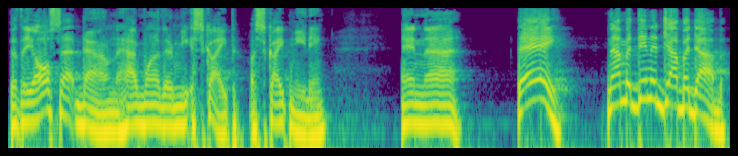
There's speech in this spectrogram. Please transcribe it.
that they all sat down and had one of their me- Skype, a Skype meeting, and uh, hey, Namadina Jabadab.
